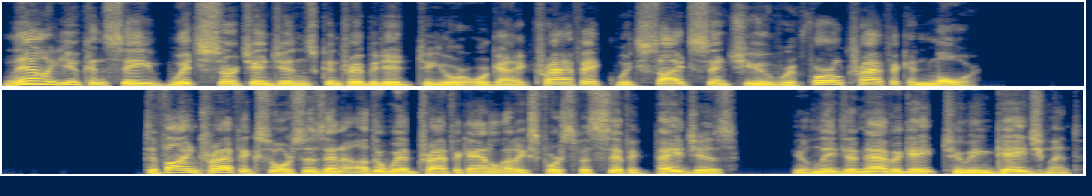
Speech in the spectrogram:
Now you can see which search engines contributed to your organic traffic, which sites sent you referral traffic, and more. To find traffic sources and other web traffic analytics for specific pages, you'll need to navigate to Engagement,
